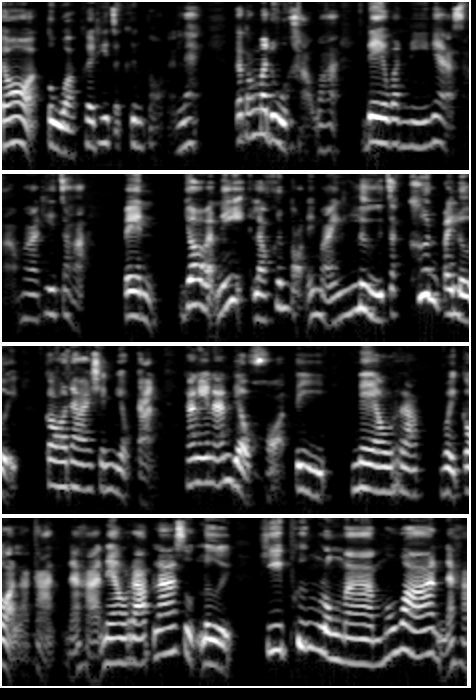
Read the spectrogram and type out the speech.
ย่อตัวเพื่อที่จะขึ้นต่อนั่นแหละ ก็ต้องมาดูค่ะว่าเดย์วันนี้เนี่ยสามารถที่จะเป็นย่อแบบนี้แล้วขึ้นต่อได้ไหม หรือจะขึ้นไปเลย ก็ได้เช่นเดียวกันทั้งนี้นั้นเดี๋ยวขอตีแนวรับไว้ก่อนละกันนะคะ แนวรับล่าสุดเลยที่พึ่งลงมาเมื่อวานนะคะ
